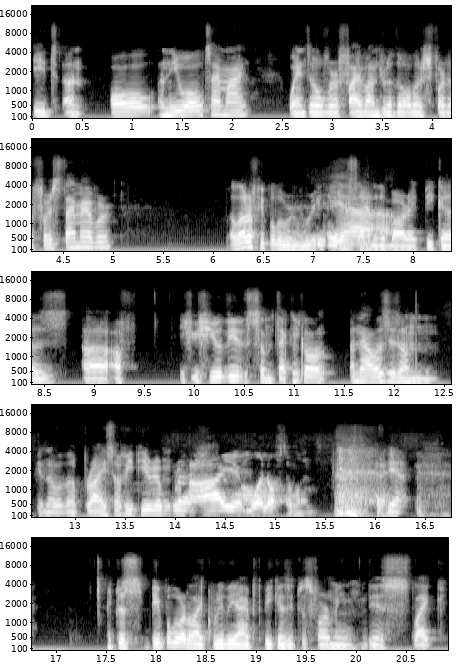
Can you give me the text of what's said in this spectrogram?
it's an all a new all-time high, went over five hundred dollars for the first time ever. A lot of people were really excited about it because uh, of if, if you did some technical analysis on you know the price of Ethereum graph, I am one of the ones. yeah, it was people were like really hyped because it was forming this like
